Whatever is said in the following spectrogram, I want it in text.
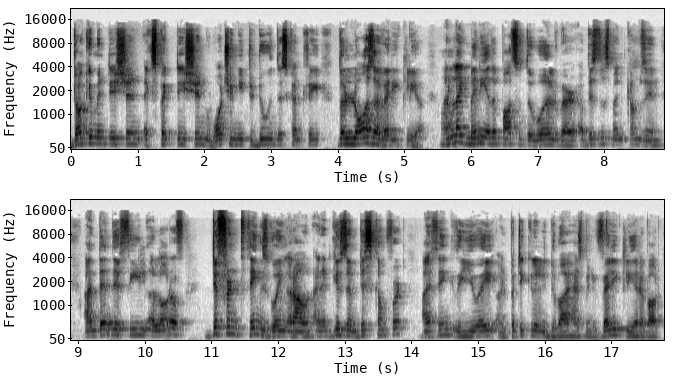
documentation, expectation, what you need to do in this country. The laws are very clear. Hmm. Unlike many other parts of the world where a businessman comes in and then they feel a lot of different things going around and it gives them discomfort. I think the UAE and particularly Dubai has been very clear about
